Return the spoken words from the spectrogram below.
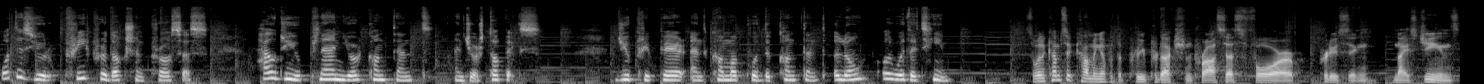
What is your pre production process? How do you plan your content and your topics? Do you prepare and come up with the content alone or with a team? So, when it comes to coming up with the pre production process for producing Nice Genes,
